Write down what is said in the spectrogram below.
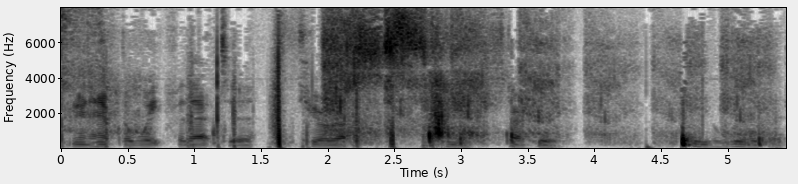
I'm gonna have to wait for that to cure up start to feed a little bit.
